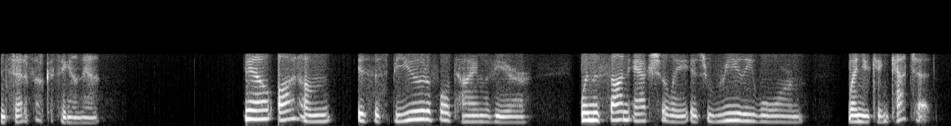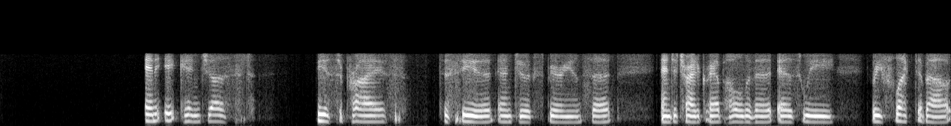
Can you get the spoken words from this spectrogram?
instead of focusing on that. You know, autumn is this beautiful time of year when the sun actually is really warm when you can catch it. And it can just be a surprise to see it and to experience it and to try to grab hold of it as we reflect about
